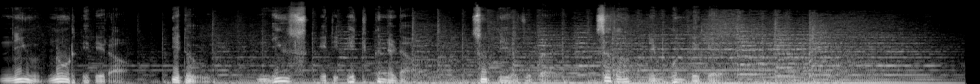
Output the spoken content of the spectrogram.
ನೀವು ನೋಡ್ತಿದ್ದೀರಾ? ಇದು ನ್ಯೂಸ್ ಏಟಿ ಏಟ್ ಕನ್ನಡ ಸುದ್ದಿಯ ಜೊತೆ. 是的，日本的。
